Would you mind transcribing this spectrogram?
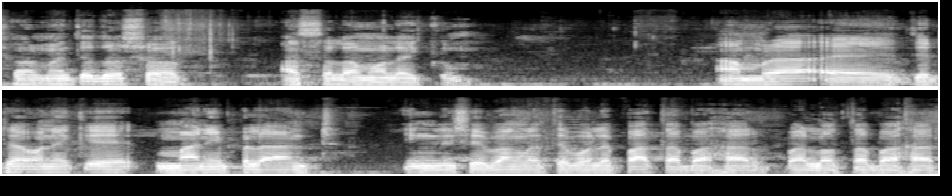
সম্মানিত দর্শক, আসসালামু আলাইকুম। আমরা যেটা অনেকে মানি প্লান্ট ইংলিশে, বাংলাতে বলে পাতাবাহার বা লতাবাহার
